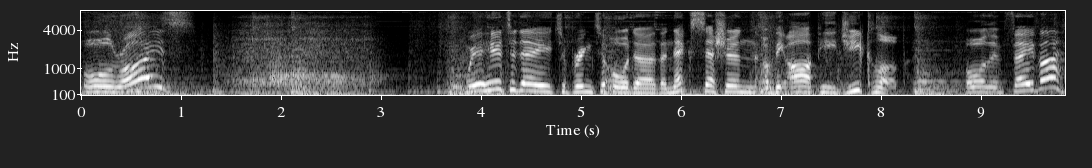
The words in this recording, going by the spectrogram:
All rise. We're here today to bring to order the next session of the RPG Club. All in favor?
